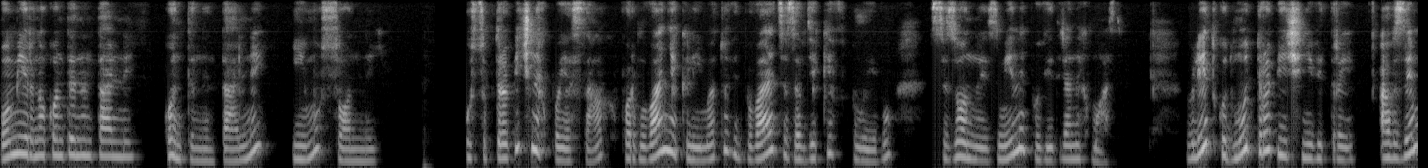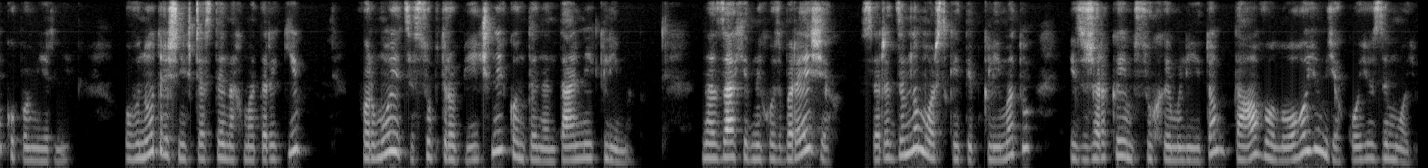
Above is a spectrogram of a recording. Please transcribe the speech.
помірно-континентальний, континентальний і мусонний. У субтропічних поясах формування клімату відбувається завдяки впливу сезонної зміни повітряних мас. Влітку дмуть тропічні вітри, а взимку помірні. У внутрішніх частинах материків формується субтропічний континентальний клімат. На західних узбережжях середземноморський тип клімату із жарким сухим літом та вологою м'якою зимою.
